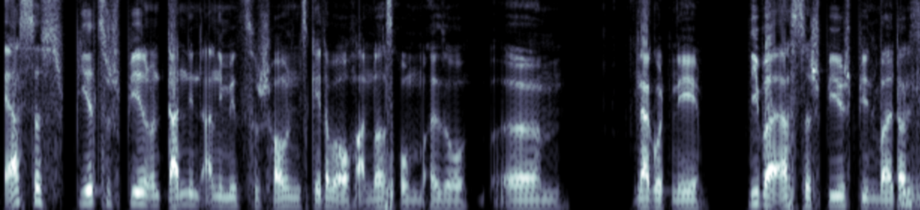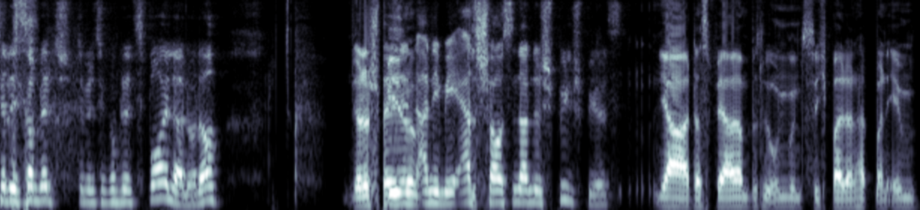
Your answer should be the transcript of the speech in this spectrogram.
erst das Spiel zu spielen und dann den Anime zu schauen. Es geht aber auch andersrum. Also, ähm, na gut, nee. Lieber erst das Spiel spielen, weil dann. Das ist ja komplett, du willst ja komplett spoilern, oder? Ja, das Spiel. Wenn du den Anime erst schaust und dann das Spiel spielst. Ja, das wäre ein bisschen ungünstig, weil dann hat man eben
